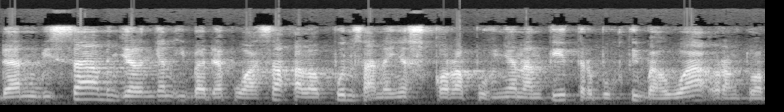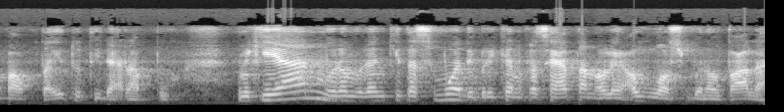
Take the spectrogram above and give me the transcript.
dan bisa menjalankan ibadah puasa kalaupun seandainya skor rapuhnya nanti terbukti bahwa orang tua Pak Okta itu tidak rapuh. Demikian, mudah-mudahan kita semua diberikan kesehatan oleh Allah Subhanahu wa taala.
